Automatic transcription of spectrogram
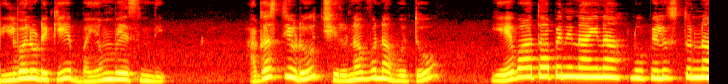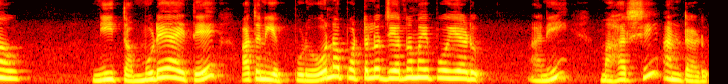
ఇల్వలుడికి భయం వేసింది. అగస్త్యుడు చిరునవ్వు నవ్వుతూ ఏ వాతాపిని నాయనా నువ్వు పిలుస్తున్నావు? నీ తమ్ముడే అయితే అతను ఎప్పుడో నా పొట్టలో జీర్ణమైపోయాడు అని మహర్షి అంటాడు.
